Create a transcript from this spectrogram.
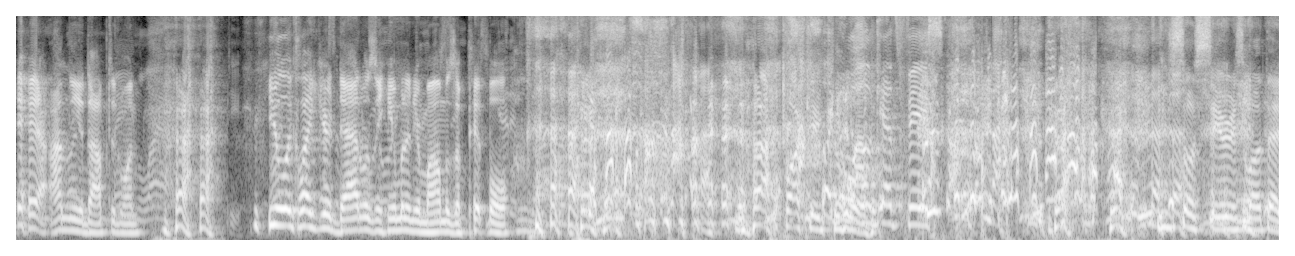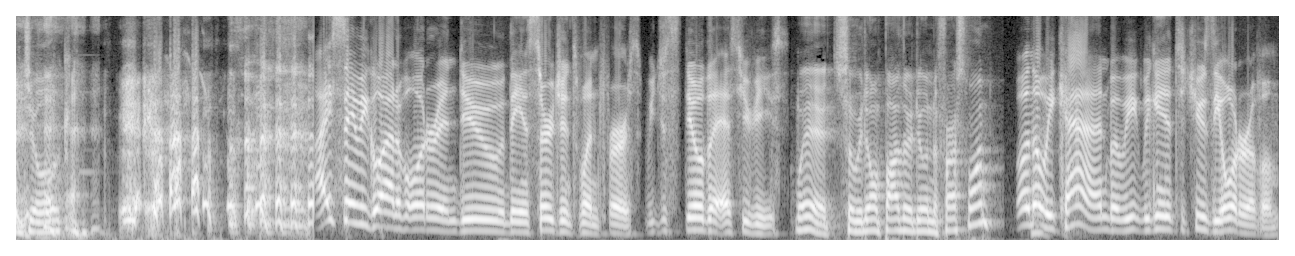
Yeah, I'm the adopted one. You look like your dad was a human and your mom was a pit bull. Fucking cool. Wildcat's face. You're so serious about that joke. I say we go out of order and do the insurgents one first. We just steal the SUVs. Wait, so we don't bother doing the first one? Well, no, we can, but we, we get to choose the order of them.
